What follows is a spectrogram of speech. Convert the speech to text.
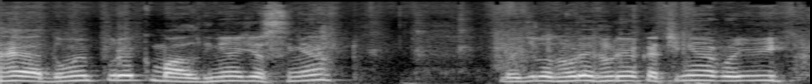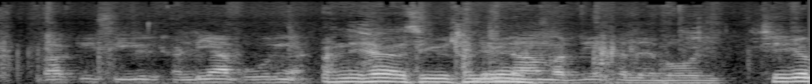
ਹੈ ਦੋਵੇਂ ਪੂਰੇ ਕਮਾਲ ਦੀਆਂ ਜੱਸੀਆਂ। ਬਈ ਚਲੋ ਥੋੜੀਆਂ ਥੋੜੀਆਂ ਕੱਚੀਆਂ ਕੋਈ ਵੀ। ਬਾਕੀ ਸੀਲ ਠੰਡੀਆਂ ਪੂਰੀਆਂ। ਹਾਂਜੀ ਹੈ ਸੀ ਠੰਡੀਆਂ। ਜਿੱਦਾਂ ਮਰਜ਼ੀ ਥੱਲੇ ਜੀ। ਠੀਕ ਹੈ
